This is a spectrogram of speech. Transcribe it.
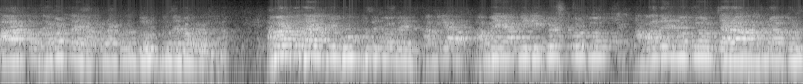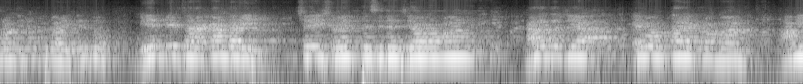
তার কথাবার্তায় আপনারা কোনো ভুল খুঁজে পাবেন না। আমার কথায় আপনি ভুল খুঁজে পাবেন আমি আমি আমি রিকোয়েস্ট করব, আমাদের মতো যারা আমরা ভুল করতে পারি, কিন্তু বিএনপির যারা কান্ডারি সেই শহীদ প্রেসিডেন্ট জিয়াউর রহমান, খালেদা জিয়া এবং তারেক রহমান, আমি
